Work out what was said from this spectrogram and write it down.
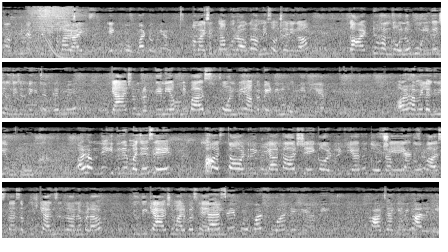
पापा की फैक्ट्री हमारे एक पोपट हो गया। हमारे से इतना बुरा होगा हमने सोचा नहीं था। कार्ड हम दोनों भूल गए जल्दी जल्दी के चक्कर में। कैश हम रखते नहीं अपने पास फ़ोन पे यहाँ पे पेटीएम होती नहीं है। और हमें लग रही है भूख। और हमने इतने मज़े से पास्ता ऑर्डर किया था शेक ऑर्डर किया था दो शेक दो पास्ता सब कुछ कैंसिल कराना पड़ा क्योंकि कैश हमारे पास है नहीं। वैसे हुआ नहीं है अभी। बाहर जाके भी खा लेंगे।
